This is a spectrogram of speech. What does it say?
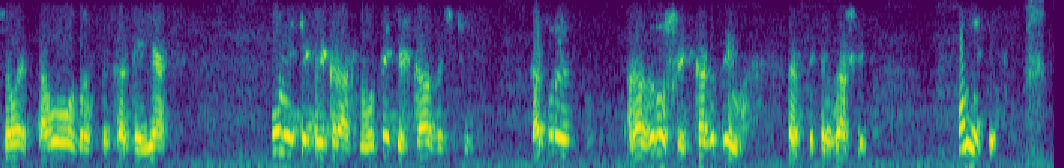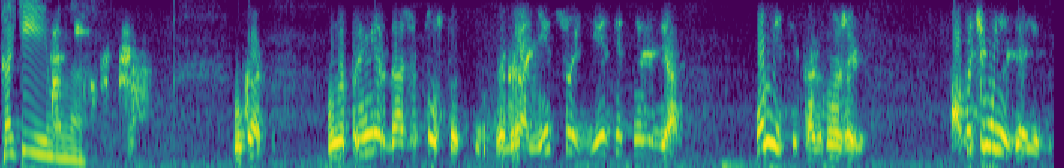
человек того возраста, как и я. Помните прекрасно вот эти сказочки, которые разрушились, как дым, так сказать, разошлись. Помните? Какие именно? Ну как? Ну, например, даже то, что за границу ездить нельзя. Помните, как мы жили? А почему нельзя ездить?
